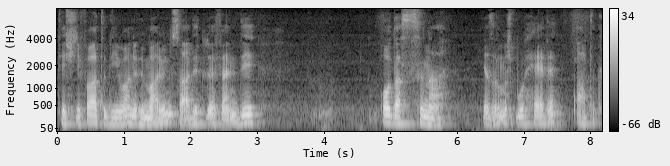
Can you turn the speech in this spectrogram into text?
Teşrifatı Divan-ı Hümayun Saadetli Efendi odasına yazılmış. Bu H de artık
